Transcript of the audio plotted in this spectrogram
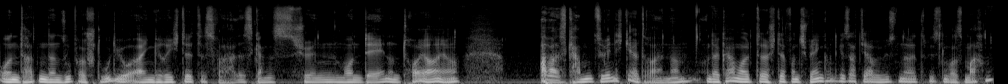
Und hatten dann super Studio eingerichtet. Das war alles ganz schön mondän und teuer, ja. Aber es kam zu wenig Geld rein. Ne? Und da kam halt Stefan Schwenk und gesagt, ja, wir müssen da jetzt ein bisschen was machen.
